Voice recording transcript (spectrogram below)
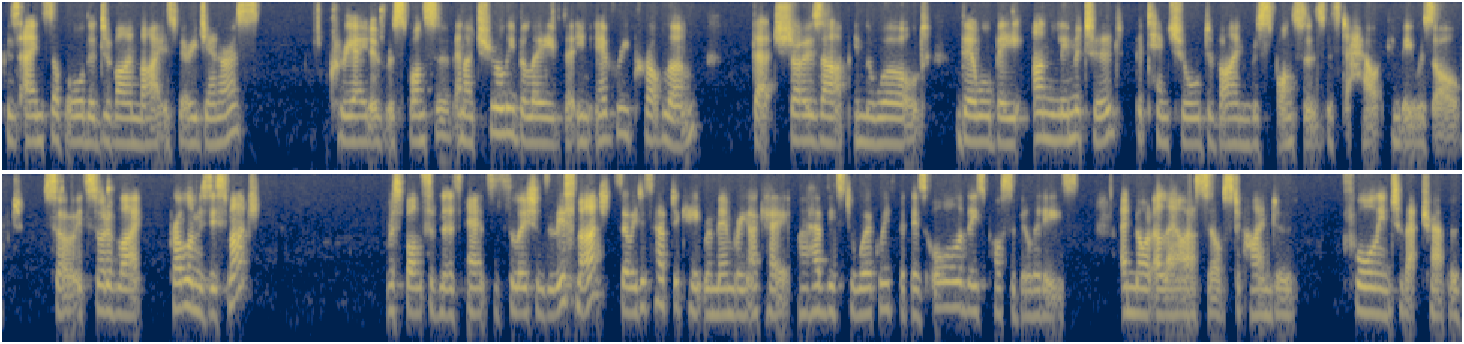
because Ein Sof or the divine light is very generous, creative, responsive. And I truly believe that in every problem that shows up in the world, there will be unlimited potential divine responses as to how it can be resolved. So it's sort of like problem is this much, responsiveness answers solutions are this much. So we just have to keep remembering, okay, I have this to work with, but there's all of these possibilities and not allow ourselves to kind of fall into that trap of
